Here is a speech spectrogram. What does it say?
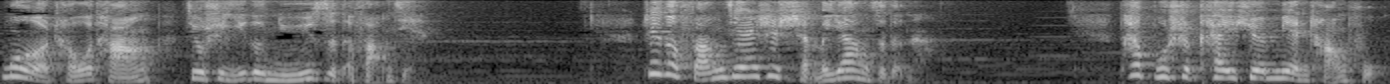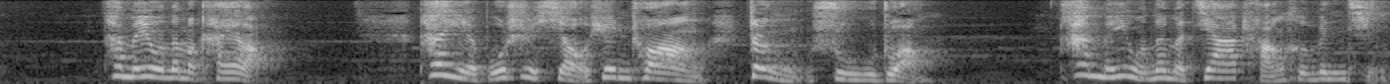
莫愁堂就是一个女子的房间。这个房间是什么样子的呢？它不是开轩面场圃，它没有那么开朗；它也不是小轩窗正梳妆，它没有那么家常和温情。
